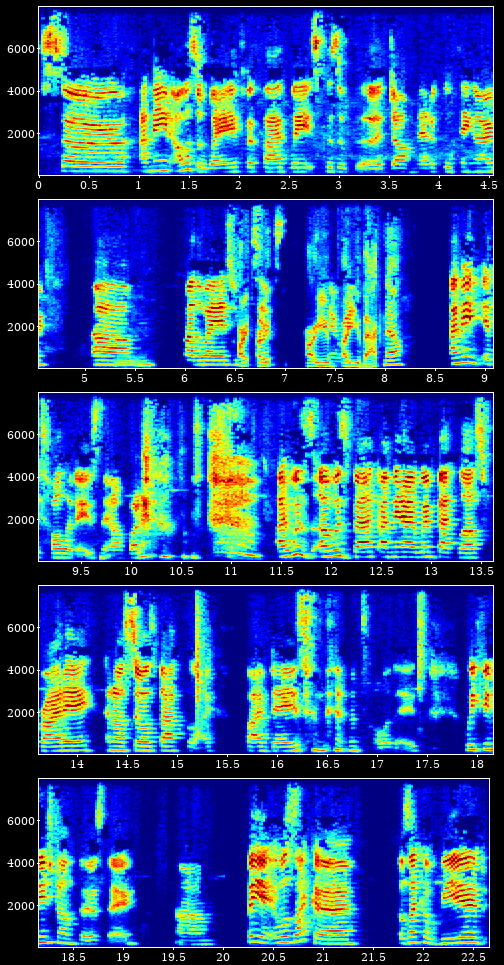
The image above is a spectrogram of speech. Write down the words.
So, I mean, I was away for five weeks because of the dumb medical thingo. Um, By the way, as you Are- see, Are you are you back now? I mean, it's holidays now, but I was I was back. I mean, I went back last Friday, and I was, so I was back for like five days, and then it's holidays. We finished on Thursday, um, but yeah, it was like a it was like a weird.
